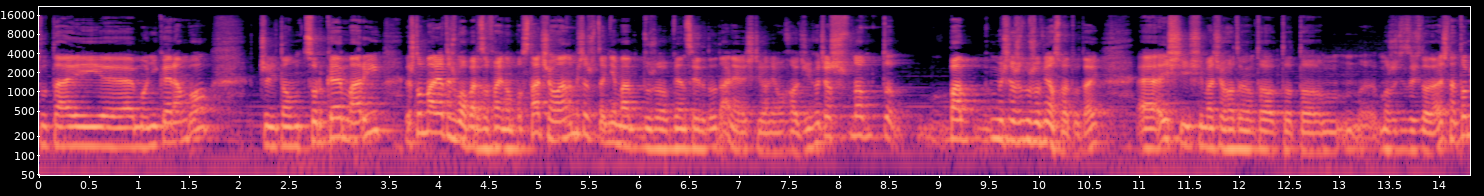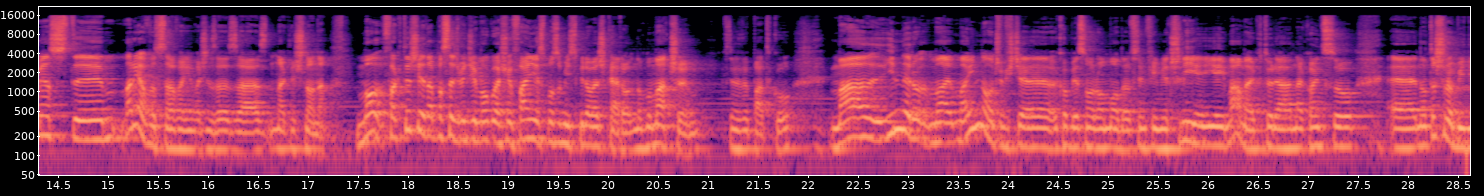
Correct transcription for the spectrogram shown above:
tutaj e, Monikę Rambo, czyli tą córkę Marii. Zresztą Maria też była bardzo fajną postacią, ale myślę, że tutaj nie ma dużo więcej do dodania, jeśli o nią chodzi. Chociaż no, to myślę, że dużo wniosła tutaj. E, jeśli, jeśli macie ochotę, to, to, to możecie coś dodać. Natomiast y, Maria została właśnie za, za nakreślona. Mo, faktycznie ta postać będzie mogła się w sposób inspirować Karol, no bo ma czym w tym wypadku. Ma, inny, ma, ma inną oczywiście kobiecą role model w tym filmie, czyli jej, jej mamę, która na końcu e, no też robi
